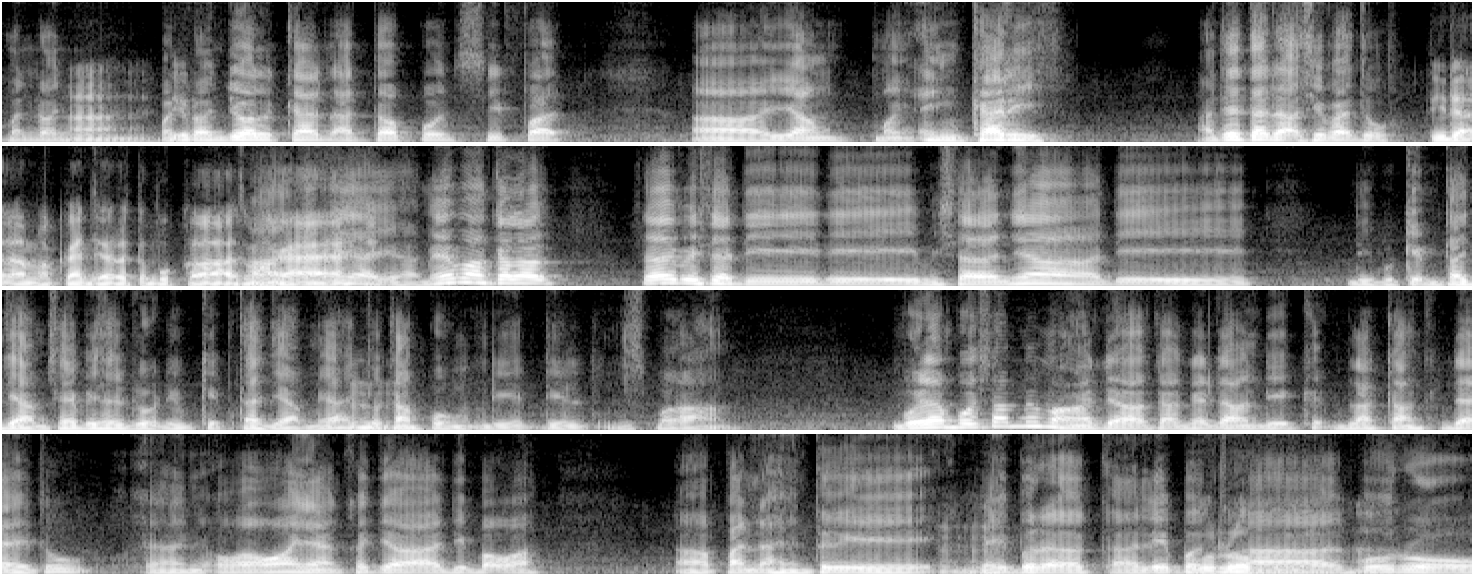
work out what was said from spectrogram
menon, Ha, dia, menonjolkan ataupun sifat uh, yang mengingkari. Ah, dia tak ada sifat tu. tidaklah makan cara terbuka semua Ah, kan. Ya, ya. Memang kalau saya bisa di, di misalnya di di Bukit Mentajam, saya bisa duduk di Bukit Mentajam ya, itu Mm-mm. kampung di, di di Seberang. Bulan puasa memang ada kadang-kadang di belakang kedai itu yang orang-orang yang kerja di bawah uh, panas yang terik, Mhm. labor uh, labor Buruh. kelas, buruh.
